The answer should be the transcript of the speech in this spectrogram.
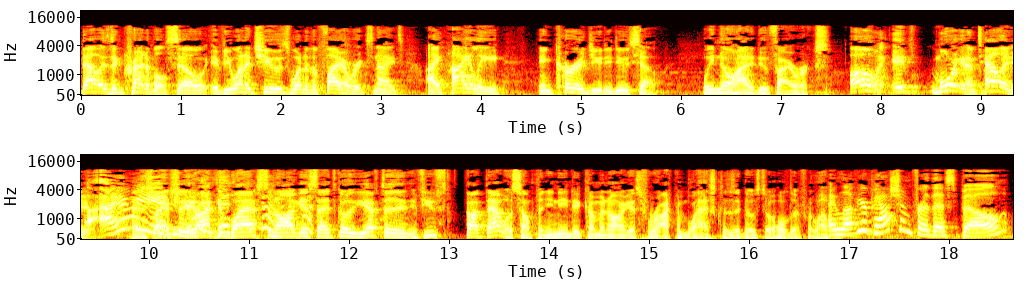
That was incredible. So if you want to choose one of the fireworks nights, I highly encourage you to do so. We know how to do fireworks. Oh, it's Morgan, I'm telling you. I And mean, especially it Rock and Blast in August. That's go. You have to. If you thought that was something, you need to come in August for Rock and Blast because it goes to a whole different level. I love your passion for this, Bill.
